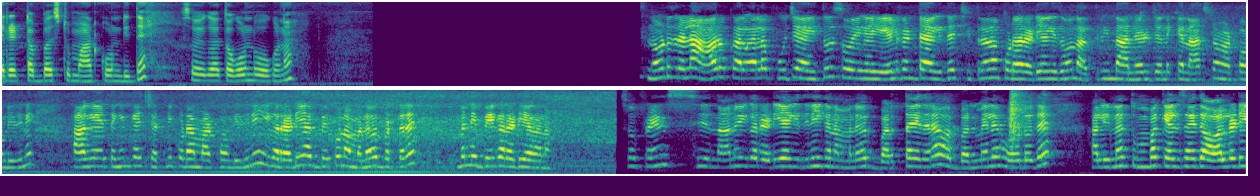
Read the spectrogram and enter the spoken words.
ಎರಡು ಟಬ್ಬಷ್ಟು ಮಾಡ್ಕೊಂಡಿದ್ದೆ. ಸೊ ಈಗ ತೊಗೊಂಡು ಹೋಗೋಣ. ನೋಡಿದ್ರಲ್ಲ, ಆರು ಕಾಲಗಾಲ ಪೂಜೆ ಆಯಿತು. ಸೊ ಈಗ ಏಳು ಗಂಟೆ ಆಗಿದೆ. ಚಿತ್ರಾನ್ನ ಕೂಡ ರೆಡಿ ಆಗಿದೆ. ಒಂದು ಹತ್ತರಿಂದ ಹನ್ನೆರಡು ಜನಕ್ಕೆ ನಾಷ್ಟ ಮಾಡ್ಕೊಂಡಿದ್ದೀನಿ. ಹಾಗೆ ತೆಂಗಿನಕಾಯಿ ಚಟ್ನಿ ಕೂಡ ಮಾಡ್ಕೊಂಡಿದ್ದೀನಿ. ಈಗ ರೆಡಿ ಆಗಬೇಕು. ನಮ್ಮ ಮನೆಯವ್ರು ಬರ್ತಾರೆ. ಬನ್ನಿ, ಬೇಗ ರೆಡಿ ಆಗೋಣ. ಸೊ ಫ್ರೆಂಡ್ಸ್ ನಾನು ಈಗ ರೆಡಿಯಾಗಿದ್ದೀನಿ ಈಗ ನಮ್ಮ ಮನೆಯವ್ರು ಬರ್ತಾ ಇದ್ದಾರೆ ಅವ್ರು ಬಂದಮೇಲೆ ಹೊರಡೋದೆ. ಅಲ್ಲಿ ಇನ್ನೂ ತುಂಬ ಕೆಲಸ ಇದೆ. ಆಲ್ರೆಡಿ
